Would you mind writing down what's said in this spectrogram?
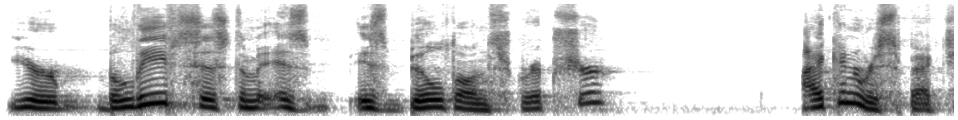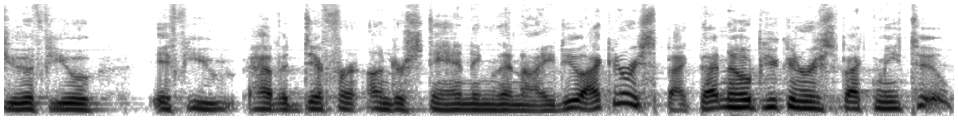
your belief system is, is built on Scripture, I can respect you if, you if you have a different understanding than I do. I can respect that, and I hope you can respect me too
